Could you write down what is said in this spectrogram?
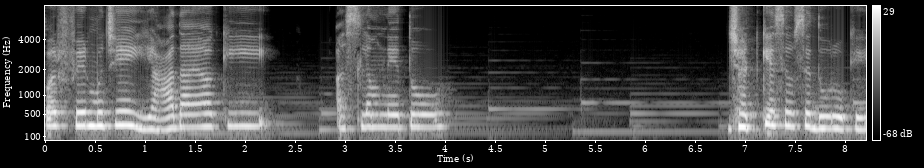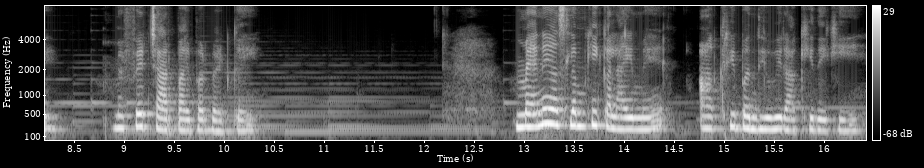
पर फिर मुझे याद आया कि असलम ने तो झटके से उससे दूर होके मैं फिर चारपाई पर बैठ गई। मैंने असलम की कलाई में आखिरी बंधी हुई राखी देखी,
